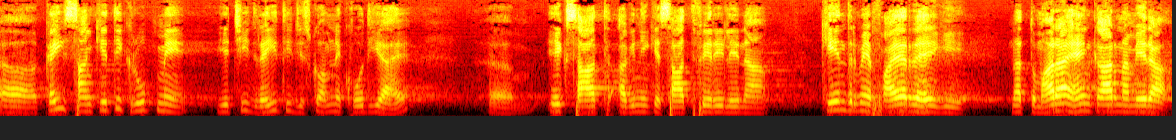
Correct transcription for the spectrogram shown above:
आ, कई सांकेतिक रूप में ये चीज़ रही थी जिसको हमने खो दिया है। आ, एक साथ अग्नि के साथ फेरे लेना केंद्र में फायर रहेगी ना तुम्हारा अहंकार ना मेरा।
